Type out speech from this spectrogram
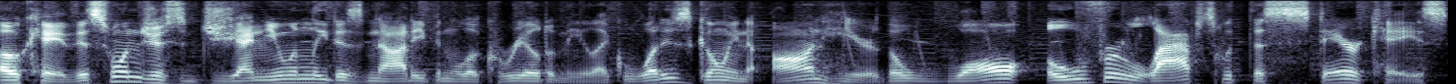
Okay, this one just genuinely does not even look real to me. Like, what is going on here? The wall overlaps with the staircase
